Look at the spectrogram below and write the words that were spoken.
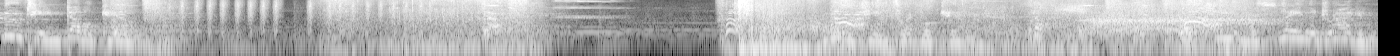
Blue team double kill. Blue team triple kill. Red team has slain the dragon.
